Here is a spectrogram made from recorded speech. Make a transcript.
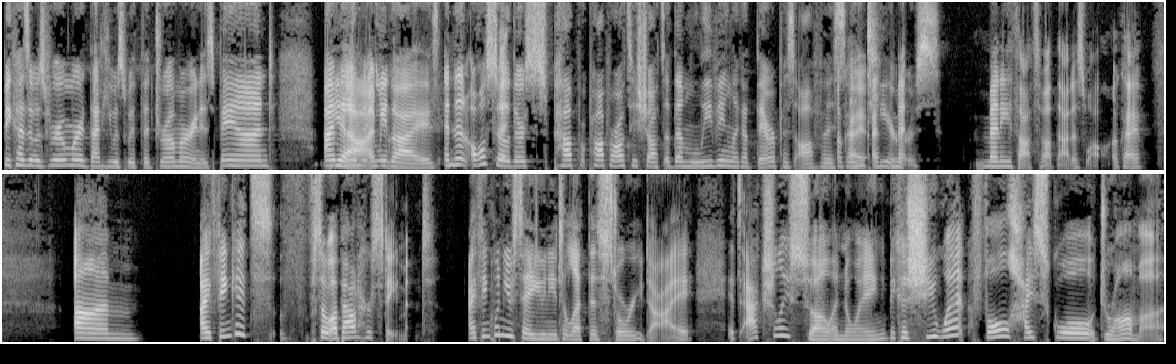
because it was rumored that he was with the drummer in his band. I Yeah, mean, I I mean- guys, and then also Uh, there's pap- paparazzi shots of them leaving like a therapist's office Okay, in tears. many thoughts about that as well. Okay. Um I think it's so about her statement. I think when you say you need to let this story die, it's actually so annoying because she went full high school drama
